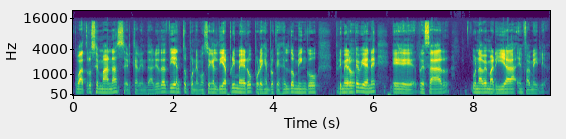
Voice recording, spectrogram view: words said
cuatro semanas el calendario de Adviento, ponemos en el día primero, por ejemplo, que es el domingo primero que viene, eh, rezar un Ave María en familia.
